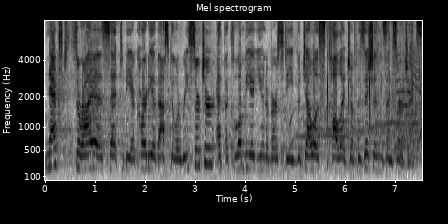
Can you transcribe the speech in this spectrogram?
Next, Soraya is set to be a cardiovascular researcher at the Columbia University Vagelos College of Physicians and Surgeons.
